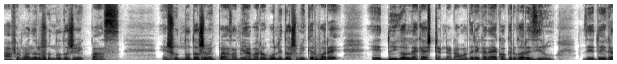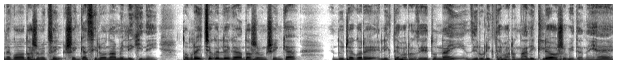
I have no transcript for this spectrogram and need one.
হাফের মান হলো শূন্য দশমিক পাঁচ। শূন্য দশমিক পাঁচ। আমি আবারও বলি, দশমিকের পরে এই দুই ঘর লেখা স্ট্যান্ডার্ড আমাদের এখানে এককের ঘরে জিরো। যেহেতু এখানে কোনো দশমিক সংখ্যা ছিল না, আমি লিখি নেই। তোমরা ইচ্ছে করলে এখানে দশমিক সংখ্যা দুইটা করে লিখতে পারো। যেহেতু নাই, জিরো লিখতে পারো। না লিখলেও অসুবিধা নেই হ্যাঁ?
